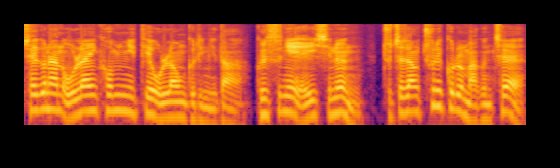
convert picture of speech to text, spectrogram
최근 한 온라인 커뮤니티에 올라온 글입니다. 글쓴이 A씨는 주차장 출입구를 막은 채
